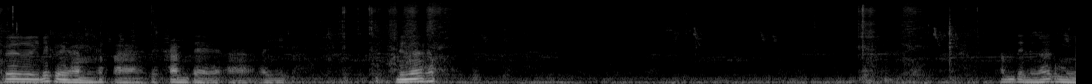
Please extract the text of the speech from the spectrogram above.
เคยไม่เคยทำครับปลาแต่ทำแต่อ่าไอเนื้อครับทำแต่เนื้อกับหมู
